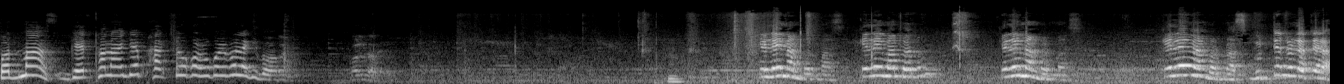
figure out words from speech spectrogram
পদ্মাছ গেটখনৰ এতিয়া ফাঁকটো সৰু কৰিব লাগিব। কেলে ইমান বদমাছ কেলে ইমান বদমাছ কেলে ইমান বদমাছ কেলে ইমান বদমাছ গোটেইটো লেতেৰা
